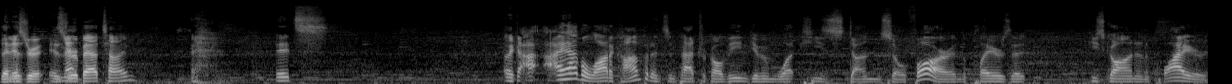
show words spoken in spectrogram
Then And is there is ma- there a bad time? It's like I, I have a lot of confidence in Patrik Allvin given what he's done so far and the players that he's gone and acquired,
